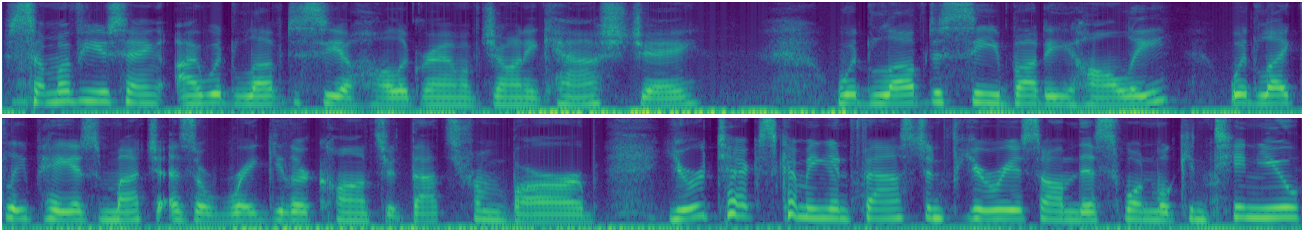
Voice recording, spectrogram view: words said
Some of you saying, I would love to see a hologram of Johnny Cash, Jay. Would love to see Buddy Holly. Would likely pay as much as a regular concert. That's from Barb. Your text coming in fast and furious on this one. We'll continue.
